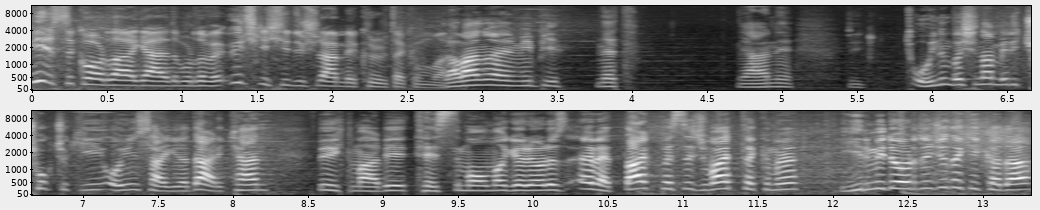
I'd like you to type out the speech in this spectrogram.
Bir skor daha geldi burada ve 3 kişi düşüren bir crew takım var. Ravano MVP net. Yani oyunun başından beri çok çok iyi oyun sergiledi derken büyük ihtimal bir teslim olma görüyoruz. Evet Dark Passage White takımı 24. dakikada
